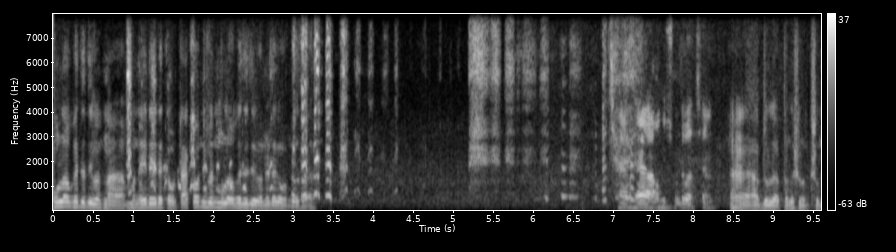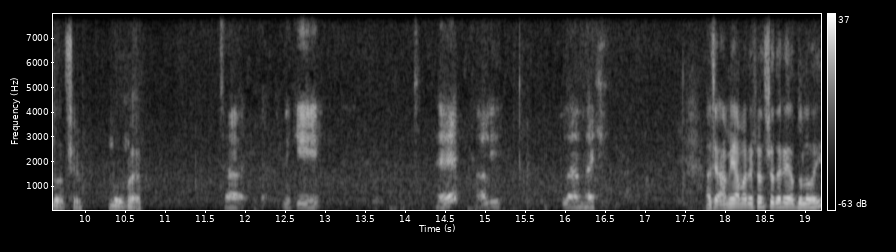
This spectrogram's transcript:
মূলাও খেতে দিবেন না। মানে এটা এরকম টাকাও নিবেন মূলাও খেতে দিবেন এটা কেমন কথা? আচ্ছা। হ্যাঁ হ্যাঁ আমাকে শুনতে পাচ্ছেন? হ্যাঁ আব্দুল্লাহ আপনাকে শুনতে শুনতে পাচ্ছি। বলুন ভাই। আচ্ছা আপনি কি হ্যাঁ খালি তুলান ভাই আচ্ছা আমি আমার রেফারেন্সটা দেখাই আব্দুল্লাহ ভাই।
